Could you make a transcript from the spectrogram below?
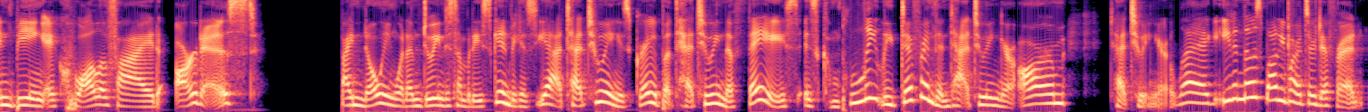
in being a qualified artist by knowing what I'm doing to somebody's skin. Because, yeah, tattooing is great, but tattooing the face is completely different than tattooing your arm, tattooing your leg. Even those body parts are different.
